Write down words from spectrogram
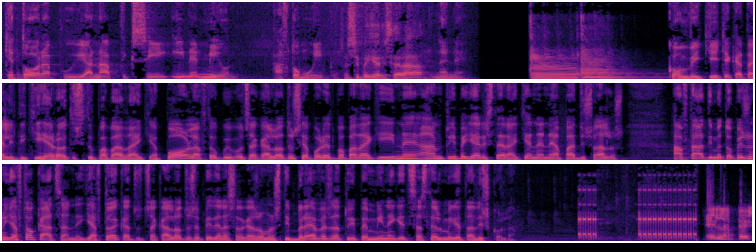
και τώρα που η ανάπτυξη είναι μείον. Αυτό μου είπε. Σας είπε για αριστερά; Ναι, ναι. Κομβική και καταλητική ερώτηση του Παπαδάκη. Από όλο αυτό που είπε ο Τσακαλώτος, η απορία του Παπαδάκη είναι αν του είπε για αριστερά. Και ναι, ναι, απάντησε ο άλλος. Αυτά αντιμετωπίζουν, γι' αυτό κάτσανε. Γι' αυτό έκατσε ο Τσακαλώτος, επειδή ένας εργαζόμενος στην Πρέβεζα του είπε μήνε γιατί σας θέλουμε για τα δύσκολα. Έλα, πες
